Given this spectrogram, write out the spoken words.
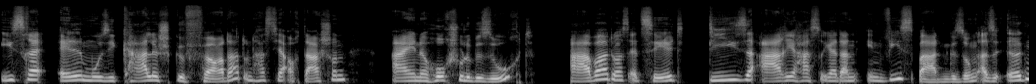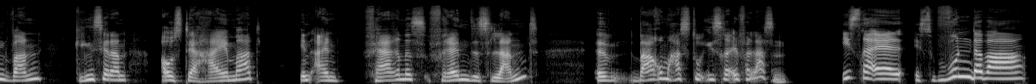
Israel musikalisch gefördert und hast ja auch da schon eine Hochschule besucht. Aber du hast erzählt, diese Arie hast du ja dann in Wiesbaden gesungen. Also irgendwann ging es ja dann aus der Heimat in ein fernes, fremdes Land. Ähm, warum hast du Israel verlassen? Israel ist wunderbar,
